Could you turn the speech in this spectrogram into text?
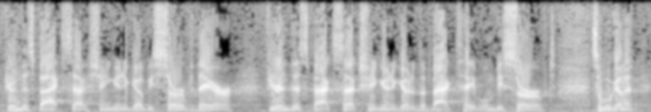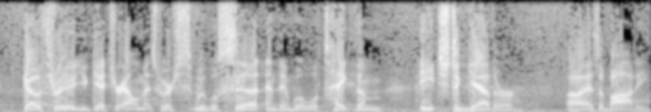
If you're in this back section, you're going to go be served there. If you're in this back section, you're going to go to the back table and be served. So we're going to go through, you get your elements, We we will sit, and then we will take them each together uh, as a body.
